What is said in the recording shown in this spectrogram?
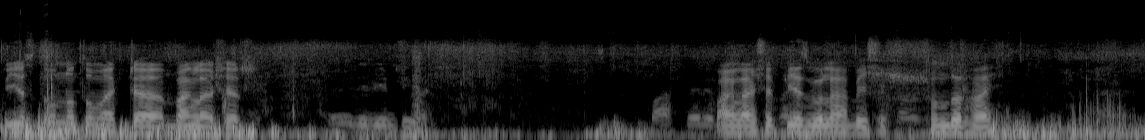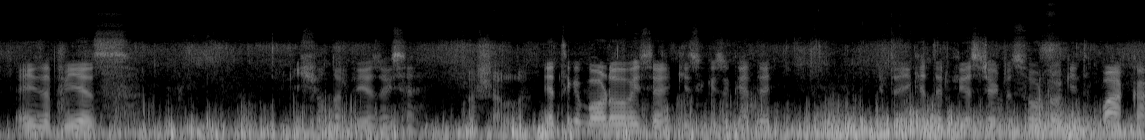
পিএস তো অন্যতম একটা বাংলাদেশের বাংলাদেশের পিএসগুলো বেশি সুন্দর হয়। এই যে পিএস, কি সুন্দর পিএস হয়েছে মার্শাল্লাহ এর থেকে বড় হয়েছে কিছু কিছু ক্ষেতে। কিন্তু এই ক্ষেতের পিএসটা একটু ছোট, কিন্তু পাকা।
